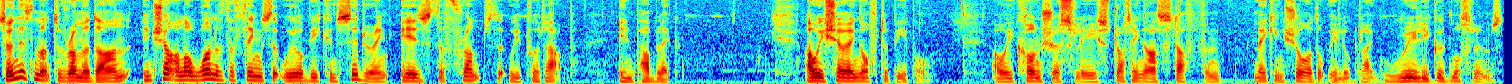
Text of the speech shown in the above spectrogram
So in this month of Ramadan, inshallah, one of the things that we will be considering is the front that we put up in public. Are we showing off to people? Are we consciously strutting our stuff and making sure that we look like really good Muslims?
